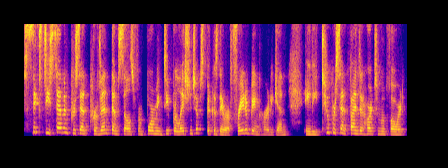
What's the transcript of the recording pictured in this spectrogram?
67% prevent themselves from forming deep relationships because they're afraid of being hurt again. 82% find it hard to move forward.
